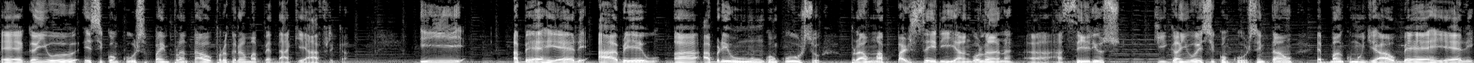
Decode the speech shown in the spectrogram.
é, ganhou esse concurso para implantar o programa PEDAC África. E a BRL abriu, a, abriu um concurso para uma parceria angolana, a, a Sirius, que ganhou esse concurso. Então, é Banco Mundial, BRL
